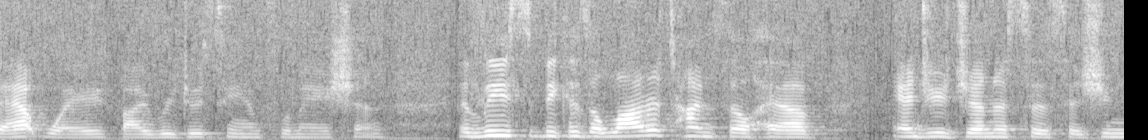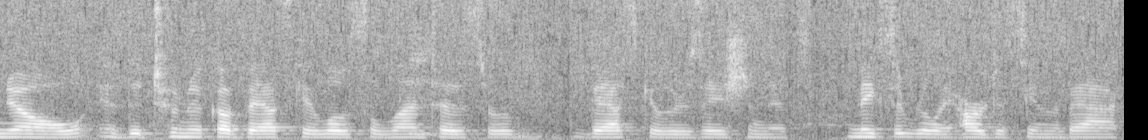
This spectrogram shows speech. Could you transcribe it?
that way by reducing inflammation. At least because a lot of times they'll have angiogenesis, as you know, in the tunica vasculosa lentis or vascularization. It makes it really hard to see in the back.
